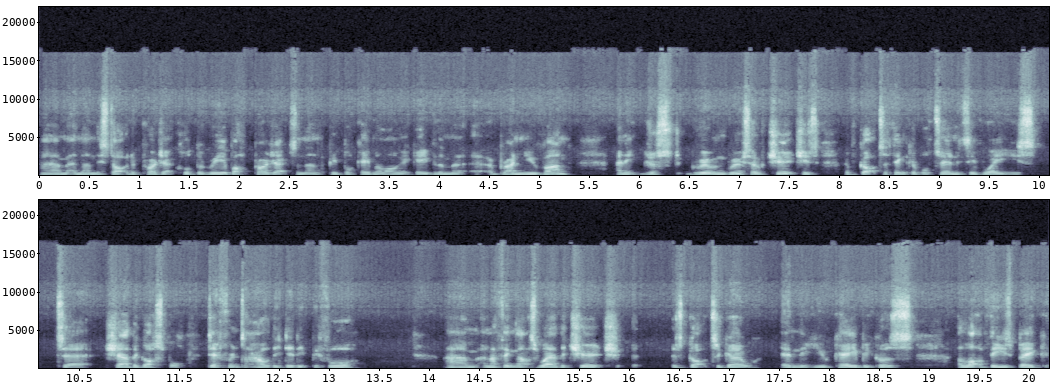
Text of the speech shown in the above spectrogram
Um, and then they started a project called the Rehoboth Project. And then people came along, it gave them a, a brand new van and it just grew and grew. So churches have got to think of alternative ways to share the gospel different to how they did it before. Um, and I think that's where the church has got to go in the UK because a lot of these big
